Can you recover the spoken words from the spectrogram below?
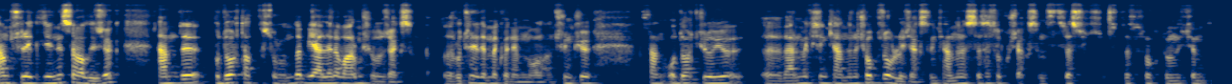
hem sürekliliğini sağlayacak hem de bu 4 hafta sonunda bir yerlere varmış olacaksın. Rutin edinmek önemli olan. Çünkü sen o 4 kiloyu e, vermek için kendini çok zorlayacaksın. Kendini strese sokacaksın. Stres, strese soktuğun için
